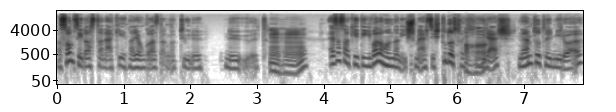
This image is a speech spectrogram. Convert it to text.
A szomszéd asztalnál két nagyon gazdagnak tűnő nő ült. Uh-huh. Ez az, akit így valahonnan ismersz, és tudod, hogy Aha. Híres, nem tudod, hogy miről,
